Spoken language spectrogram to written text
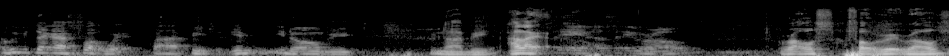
who you think I fuck with? Five features. Give me, you know, I'll be, you know, I be. I like Hey, I say Rose. Ross. I fuck with Rick Ross.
